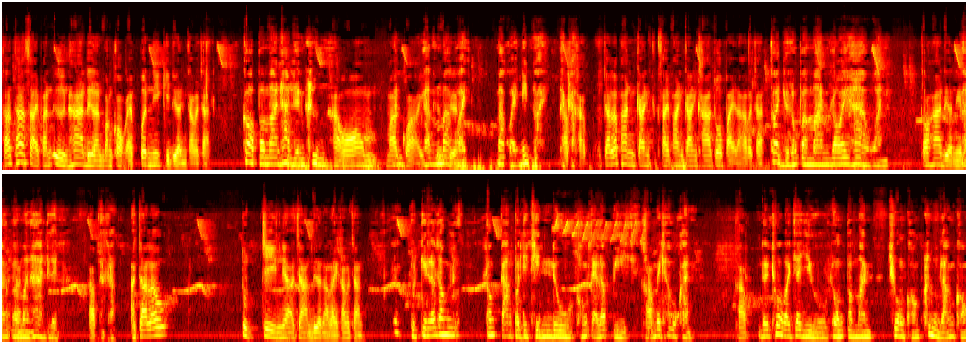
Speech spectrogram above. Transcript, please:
ถ้าถ้าสายพันธุ์อื่นห้าเดือนบางกอกแอปเปิลนี่กี่เดือนครับอาจารย์ก็ประมาณห้าเดือนครึ่งอ๋อมากกว่าอีกครับครึ่งมากเดือนกว่ามากกว่านิดหน่อยครันะบครับครับอาจารย์แล้วพันธุ์การสายพันธุ์การค้าทั่วไปล่ะครับอาจารย์ก็อยู่ตรงประมาณร้อยห้าวัน ก็ห้าเดือนนี่แหละประมาณห้าเดือนครับนะครับ อาจารย์แล้วตรุษจีนเนี่ยอาจารย์เดือนอะไรครับอาจารย์จุดนี้แล้วต้องต้องกางปฏิทินดูของแต่ละปีครับไม่เท่ากัน ครับ โดยทั่วไปจะอยู่ตรงประมาณช่วงของครึ่งหลังของ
